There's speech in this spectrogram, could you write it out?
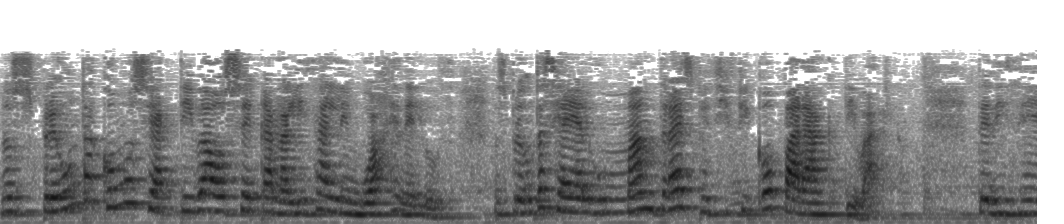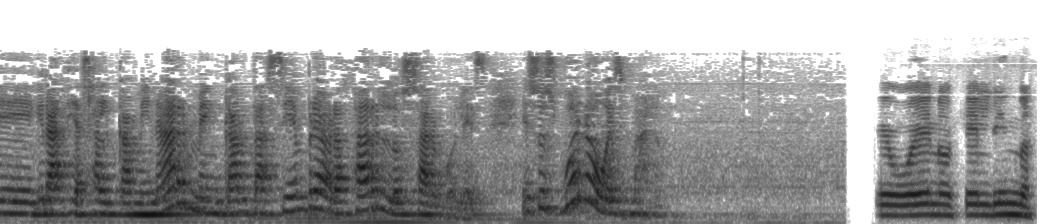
Nos pregunta cómo se activa o se canaliza el lenguaje de luz. Nos pregunta si hay algún mantra específico para activarlo. Te dice, gracias al caminar, me encanta siempre abrazar los árboles. ¿Eso es bueno o es malo? Qué bueno, qué lindo.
